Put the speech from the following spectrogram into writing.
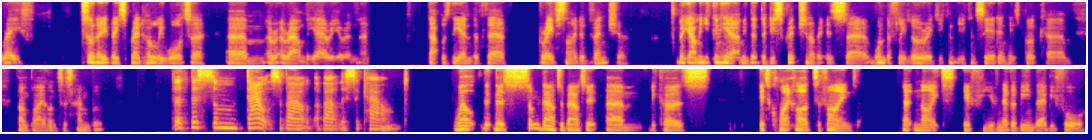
wraith. So they, they spread holy water um, around the area, and, and that was the end of their graveside adventure but yeah, I mean, you can hear. I mean, the, the description of it is uh, wonderfully lurid. You can you can see it in his book, um, Vampire Hunter's Handbook. There's some doubts about about this account. Well, th- there's some doubt about it um, because it's quite hard to find at night if you've never been there before.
